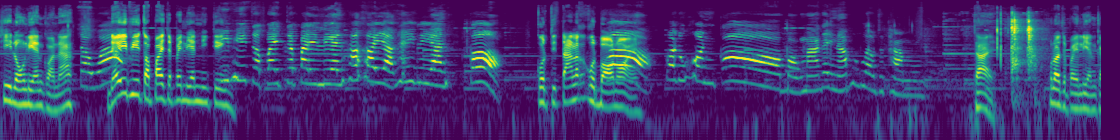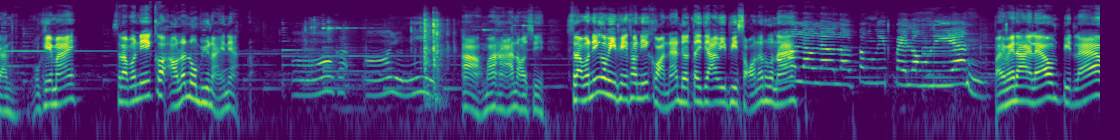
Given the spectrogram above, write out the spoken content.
ที่โรงเรียนก่อนนะ แต่ว่าเดี๋ยว EP ต่อไปจะไปเรียนจริง พี่จะไปจะไปเรียนถ้าใครอยากให้เรียน ก็ๆ กดติดตามแล้วก็กดบอกหน่อย ก็ก็ทุกคนก็บอกมาได้นะ พวกเราจะทใช่ พวกเราจะไปเรียนกัน โอเคไหมสำหรับวันนี้ก็เอาแล้วนมอยู่ไหนเนี่ย อ้าวมาหาหน่อยสิสำหรับวันนี้ก็มีเพียงเท่านี้ก่อนนะเดี๋ยวติดตาม EP สองนะทุกคนนะแล้วแล้วเราต้องรีบไปโรงเรียน ไปไม่ได้แล้วมันปิดแล้ว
